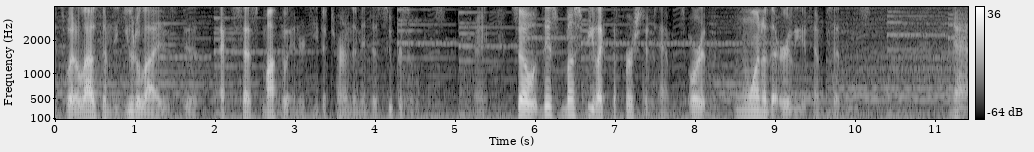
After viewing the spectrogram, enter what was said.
It's what allows them to utilize the excess Mako energy to turn them into super soldiers, right? So this must be like the first attempt, or one of the early attempts at least. Now,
